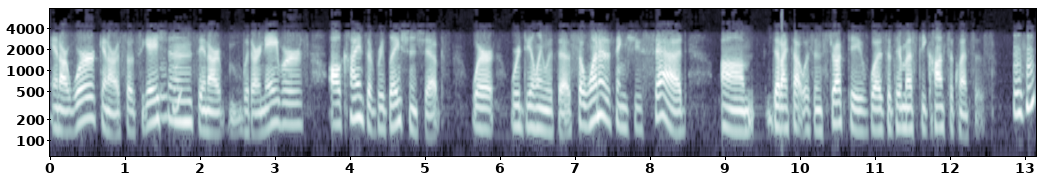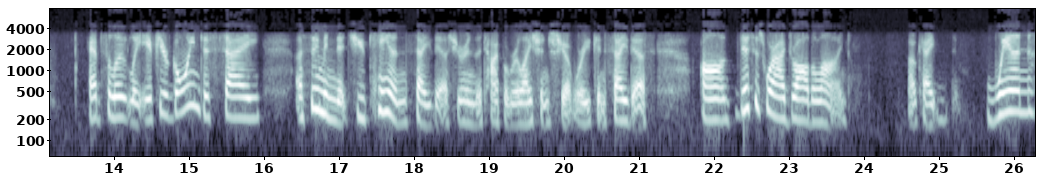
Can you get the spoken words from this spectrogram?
in our work, in our associations, in our with our neighbors, all kinds of relationships where we're dealing with this. So one of the things you said um, that I thought was instructive was that there must be consequences. hmm Absolutely. If you're going to say, assuming that you can say this, you're in the type of relationship where you can say this, uh, this is where I draw the line. Okay, when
